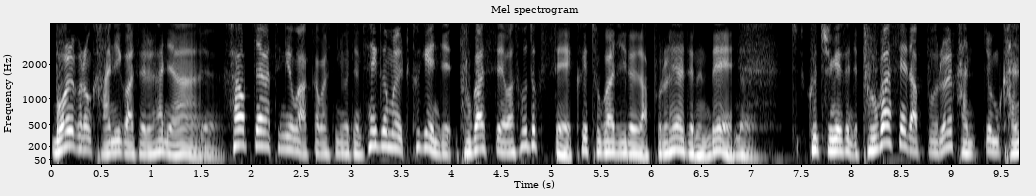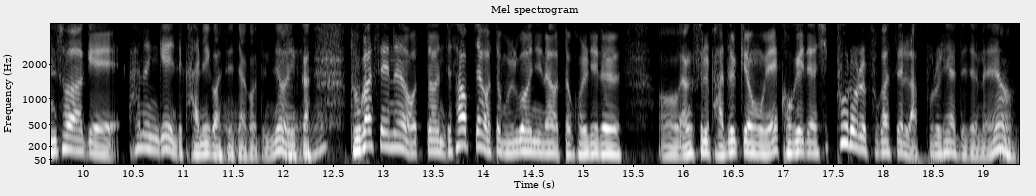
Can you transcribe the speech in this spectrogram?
뭘 그런 간이 과세를 하냐. 예. 사업자 같은 경우 아까 말씀드린 것처럼 세금을 크게 이제 부가세와 소득세 크게 두 가지를 납부를 해야 되는데 네. 그 중에서 이제 부가세 납부를 간, 좀 간소하게 하는 게 이제 간이과세자거든요. 그러니까 네. 부가세는 어떤 이제 사업자가 어떤 물건이나 어떤 권리를 어 양수를 받을 경우에 거기에 대한 10%를 부가세를 납부를 해야 되잖아요.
